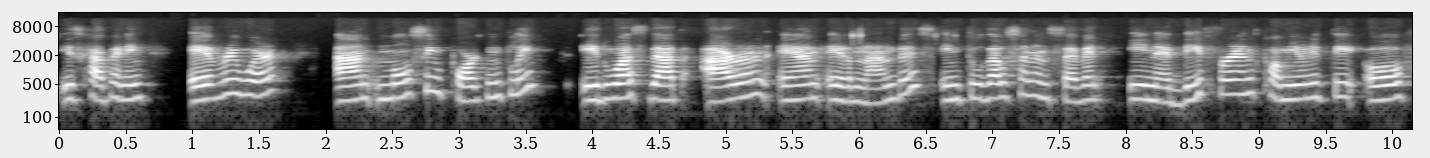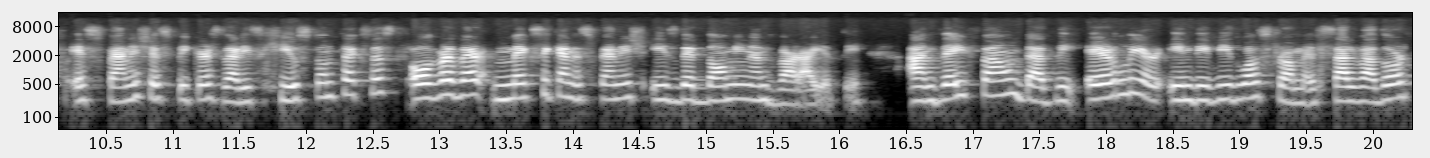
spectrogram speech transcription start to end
it's happening everywhere. And most importantly, it was that Aaron and Hernandez in 2007 in a different community of Spanish speakers that is Houston, Texas. Over there, Mexican Spanish is the dominant variety. And they found that the earlier individuals from El Salvador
